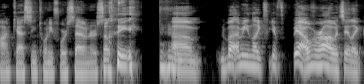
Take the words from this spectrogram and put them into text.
podcasting 24 7 or something. Mm-hmm. um, but I mean, like, if, yeah, overall, I would say, like,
